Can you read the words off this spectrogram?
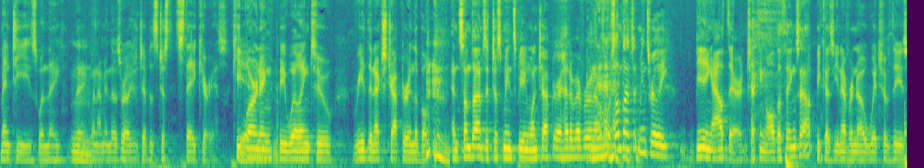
mentees when they, they mm. when I'm in those relationships is just stay curious. Keep Yeah. learning, be willing to read the next chapter in the book. and sometimes it just means being one chapter ahead of everyone else, or sometimes it means really being out there and checking all the things out because you never know which of these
